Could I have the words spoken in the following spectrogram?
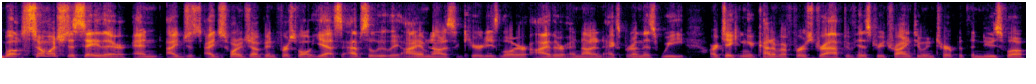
Well, so much to say there, and I just I just want to jump in. First of all, yes, absolutely. I am not a securities lawyer either, and not an expert on this. We are taking a kind of a first draft of history, trying to interpret the news flow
